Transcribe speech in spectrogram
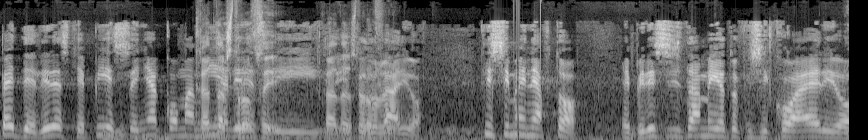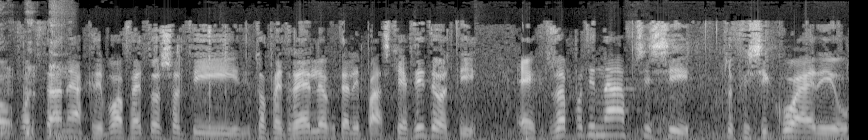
5 λίρες και πήγε σε 9,1 λίρες Καταστροφή. η- το Καταστροφή. δολάριο. Τι σημαίνει αυτό; Επειδή συζητάμε για το φυσικό αέριο ότι θα είναι ακριβό φέτος, ότι το πετρέλαιο κτλ. Σκεφτείτε ότι εκτός από την αύξηση του φυσικού αερίου,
